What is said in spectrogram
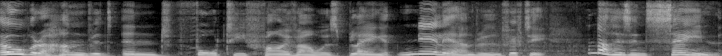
over 145 hours playing it, nearly 150, and that is insane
